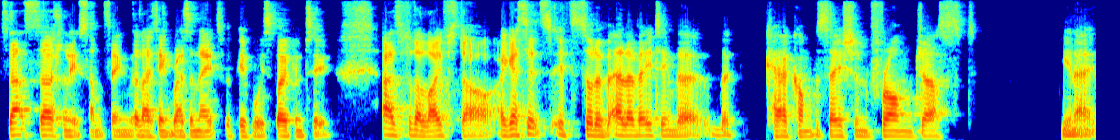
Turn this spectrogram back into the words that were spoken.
So that's certainly something that I think resonates with people we've spoken to. As for the lifestyle, I guess it's it's sort of elevating the the care conversation from just, you know,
